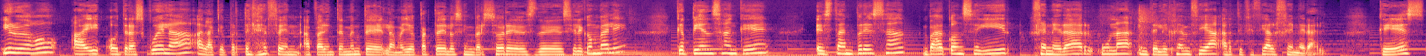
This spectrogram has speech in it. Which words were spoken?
Y luego hay otra escuela a la que pertenecen aparentemente la mayor parte de los inversores de Silicon Valley que piensan que esta empresa va a conseguir generar una inteligencia artificial general, que es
